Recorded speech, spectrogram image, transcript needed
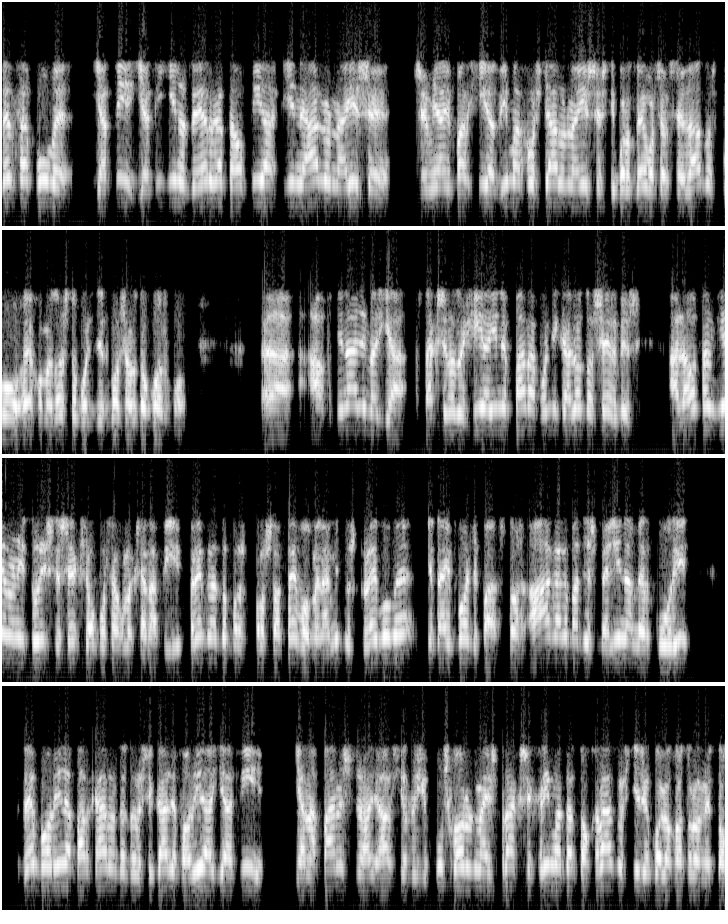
δεν θα πούμε γιατί, γιατί γίνονται έργα τα οποία είναι άλλο να είσαι σε μια επαρχία δήμαρχος και άλλο να είσαι στην πρωτεύουσα της Ελλάδος που έχουμε δώσει τον πολιτισμό σε όλο τον κόσμο. Ε, από την άλλη μεριά, στα ξενοδοχεία είναι πάρα πολύ καλό το σερβις. Αλλά όταν βγαίνουν οι τουρίστες έξω, όπως έχουμε ξαναπεί, πρέπει να το προστατεύουμε, να μην τους κλέβουμε και τα υπόλοιπα. Στο άγαλμα της Μελίνα Μερκούρη δεν μπορεί να παρκάρουν τα τουριστικά λεωφορεία γιατί για να πάνε στους αρχαιολογικούς χώρους να εισπράξει χρήματα το κράτος, κύριε Κολοκοτρόνη. Το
